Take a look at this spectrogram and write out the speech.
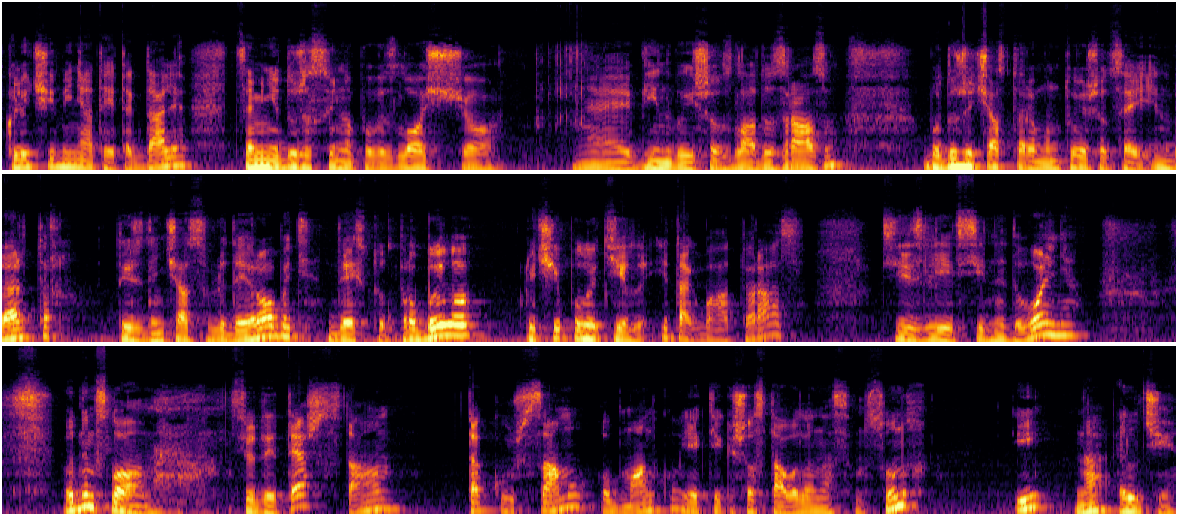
Ключі міняти і так далі. Це мені дуже сильно повезло, що е, він вийшов з ладу зразу. Бо дуже часто ремонтуєш оцей інвертор, тиждень часу людей робить, десь тут пробило, ключі полетіли. І так багато раз. Всі злі, всі недовольні. Одним словом, сюди теж ставимо таку ж саму обманку, як тільки що ставили на Samsung і на LG.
